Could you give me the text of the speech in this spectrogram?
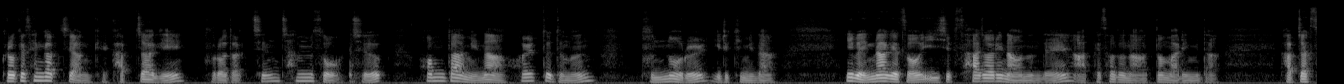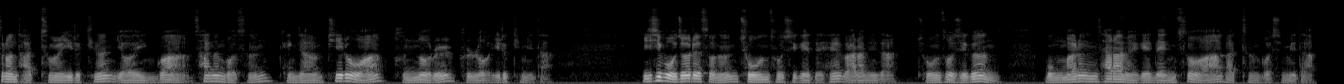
그렇게 생각지 않게 갑자기 불어닥친 참소, 즉 험담이나 헐뜯음은 분노를 일으킵니다. 이 맥락에서 24절이 나오는데 앞에서도 나왔던 말입니다. 갑작스런 다툼을 일으키는 여인과 사는 것은 굉장한 피로와 분노를 불러 일으킵니다. 25절에서는 좋은 소식에 대해 말합니다. 좋은 소식은 목마른 사람에게 냉수와 같은 것입니다.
